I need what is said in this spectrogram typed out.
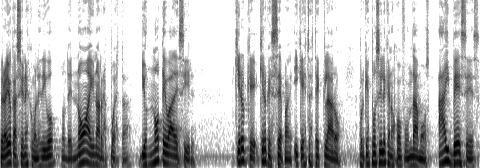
Pero hay ocasiones, como les digo, donde no hay una respuesta. Dios no te va a decir. Quiero que, quiero que sepan y que esto esté claro, porque es posible que nos confundamos. Hay veces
